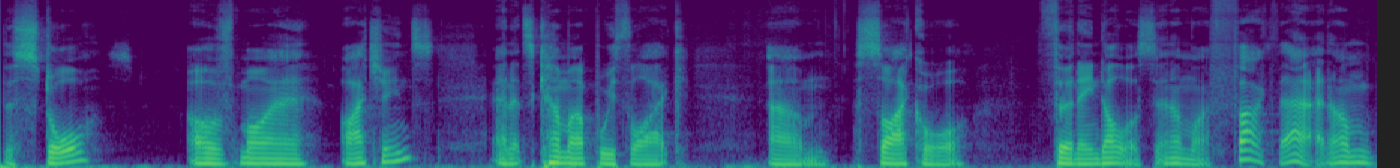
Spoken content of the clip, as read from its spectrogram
the store of my iTunes and it's come up with like um, Psycore thirteen dollars, and I'm like, fuck that. I'm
